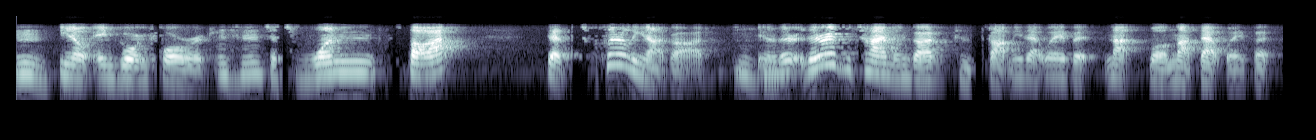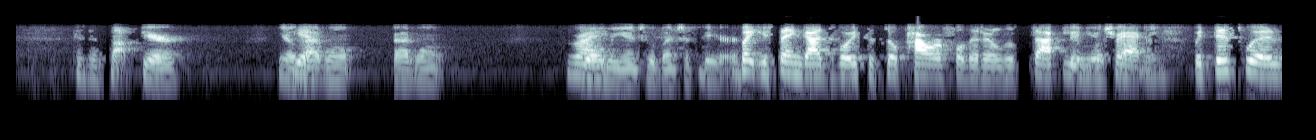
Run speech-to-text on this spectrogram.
mm. You know, in going forward. mhm Just one thought that's clearly not God. You know, Mhm. there there is a time when God can stop me that way, but not well, not that way, but because it's not fear. You know, Yeah. God won't God won't throw me into a bunch of fear. but you're saying god's voice is so powerful that it'll stop you It in your tracks but this was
